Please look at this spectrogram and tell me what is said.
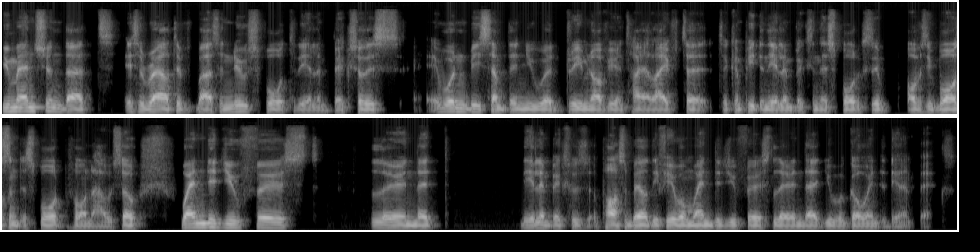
you mentioned that it's a relative, well, it's a new sport to the Olympics. So this it wouldn't be something you were dreaming of your entire life to to compete in the Olympics in this sport because it obviously wasn't a sport before now. So when did you first learn that the Olympics was a possibility for you, and when did you first learn that you were going to the Olympics?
